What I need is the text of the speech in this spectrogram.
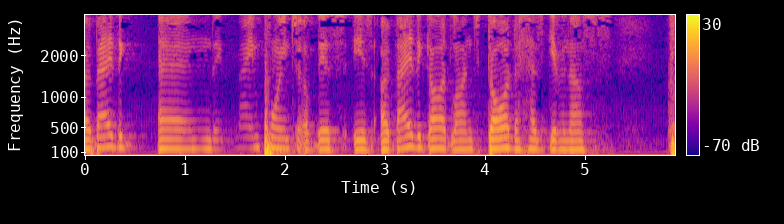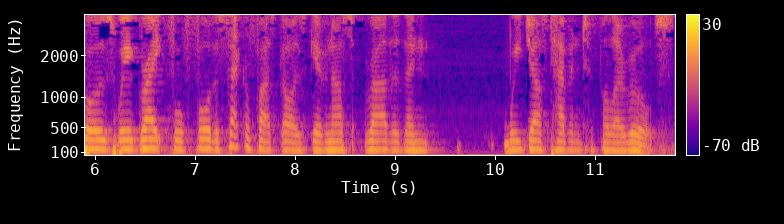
obey the and the main point of this is obey the guidelines God has given us because we're grateful for the sacrifice God has given us rather than we just having to follow rules.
